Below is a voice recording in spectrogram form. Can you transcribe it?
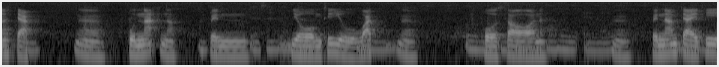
นะจากเอ่อปุณณะเนาะเป็นโยมที่อยู่วัดนะ โพซอนะอ่าเป็นน้ำใจที่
